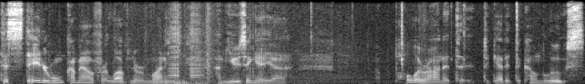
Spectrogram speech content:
this stator won't come out for love nor money. I'm using a, uh, a puller on it to, to get it to come loose.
